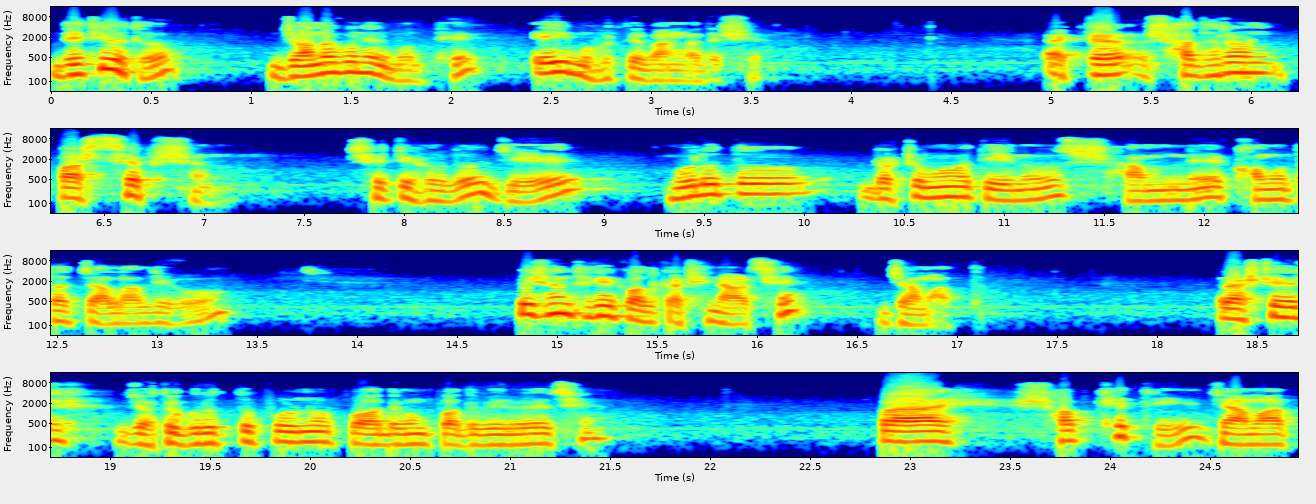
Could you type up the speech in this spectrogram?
দ্বিতীয়ত জনগণের মধ্যে এই মুহূর্তে বাংলাদেশে। একটা সাধারণ পারসেপশন সেটি হলো যে মূলত ডক্টর মোহাম্মদ ইউনুস সামনে ক্ষমতা চালালেও পেছন থেকে কলকাঠি নাড়ছে জামাত। রাষ্ট্রের যত গুরুত্বপূর্ণ পদ এবং পদবি রয়েছে, প্রায় সব ক্ষেত্রেই জামাত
